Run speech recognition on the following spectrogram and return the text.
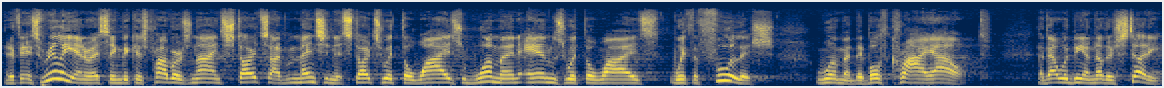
And if it's really interesting because Proverbs 9 starts, I've mentioned it, starts with the wise woman, ends with the wise, with the foolish woman. They both cry out. And that would be another study.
